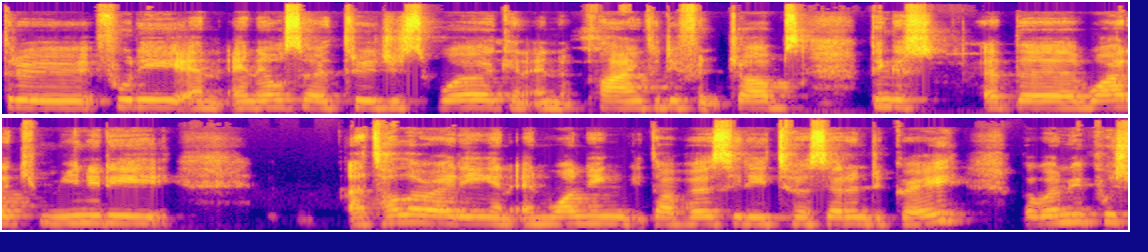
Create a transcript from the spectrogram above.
through footy and, and also through just work and, and applying for different jobs, I think uh, the wider community are tolerating and, and wanting diversity to a certain degree. But when we push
